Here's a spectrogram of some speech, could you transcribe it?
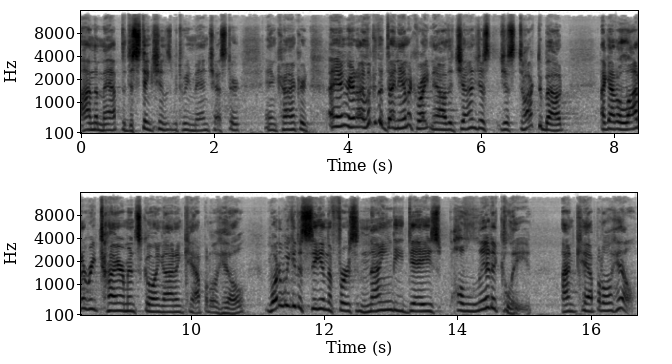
on the map, the distinctions between Manchester and Concord. Henrietta, I look at the dynamic right now that John just just talked about. I got a lot of retirements going on in Capitol Hill. What are we going to see in the first 90 days politically on Capitol Hill?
